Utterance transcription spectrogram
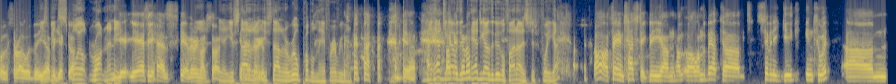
or the throw of the He's uh, been projector. spoilt rotten, hasn't he? Yeah, yes, he has. Yeah, very much so. Yeah, you've started very a, you've started a real problem there for everyone. yeah. hey, how'd you go Okay, with the, how'd you go with the Google Photos just before you go? Oh, fantastic! The um, I'm, well, I'm about um, seventy gig into it. Um,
